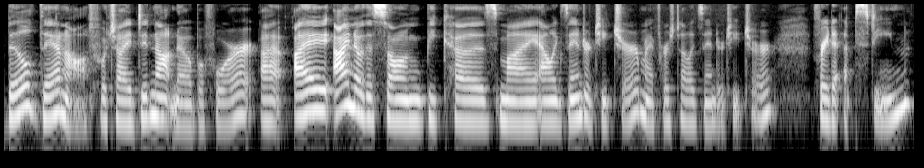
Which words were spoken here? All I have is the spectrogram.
Bill Danoff, which I did not know before. Uh, I I know this song because my Alexander teacher, my first Alexander teacher, Freda Epstein,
